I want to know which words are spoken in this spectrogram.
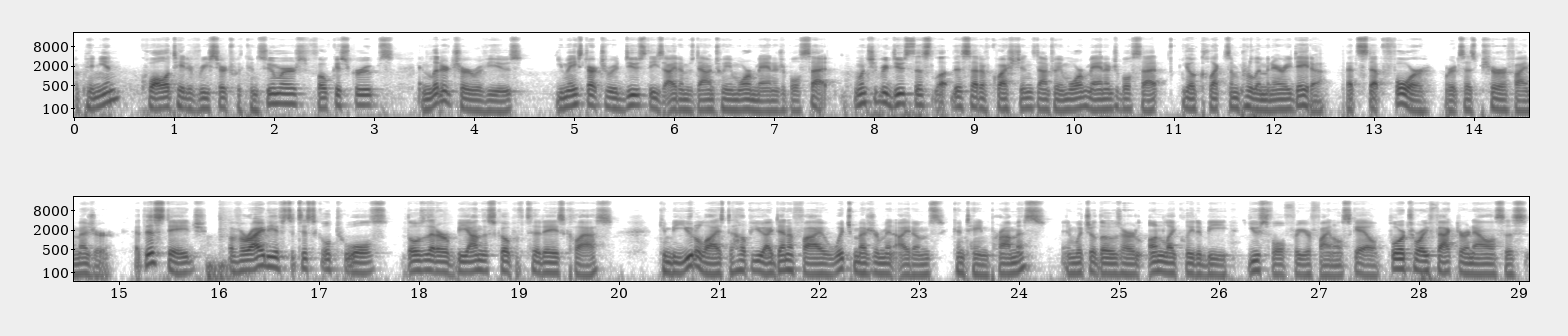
opinion, qualitative research with consumers, focus groups, and literature reviews, you may start to reduce these items down to a more manageable set. Once you've reduced this, this set of questions down to a more manageable set, you'll collect some preliminary data. That's step four, where it says purify measure. At this stage, a variety of statistical tools, those that are beyond the scope of today's class, can be utilized to help you identify which measurement items contain promise and which of those are unlikely to be useful for your final scale. Exploratory factor analysis,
